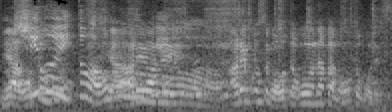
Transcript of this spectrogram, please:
いや渋いとは思うけど。あれはねあれこそが男の中の男です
